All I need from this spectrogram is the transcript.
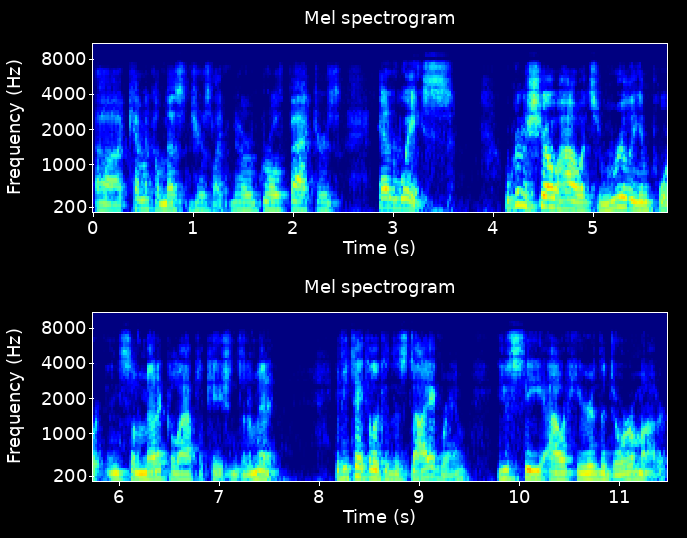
uh, chemical messengers like nerve growth factors, and wastes. We're going to show how it's really important in some medical applications in a minute. If you take a look at this diagram, you see out here the dura mater.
